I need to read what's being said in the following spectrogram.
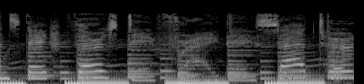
Wednesday, Thursday, Friday, Saturday，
